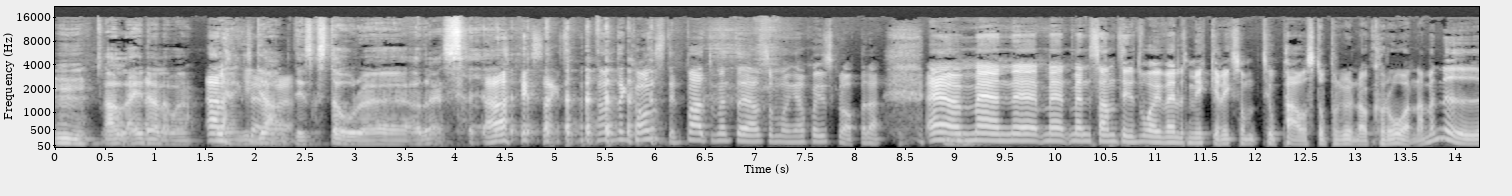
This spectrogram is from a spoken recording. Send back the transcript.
Mm, alla i Delaware. Alla det är en gigantisk stor uh, adress. ja, exakt. det är konstigt bara att de inte har så många skyskrapor där. Uh, mm. men, uh, men, men samtidigt var ju väldigt mycket liksom tog paus på grund av Corona. Men nu,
